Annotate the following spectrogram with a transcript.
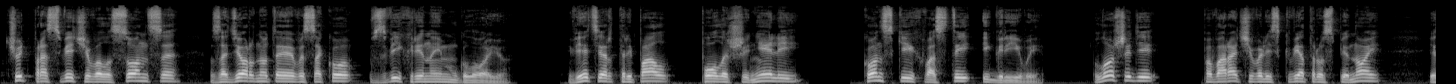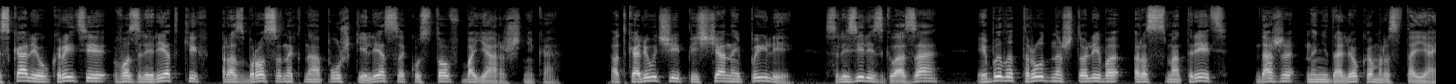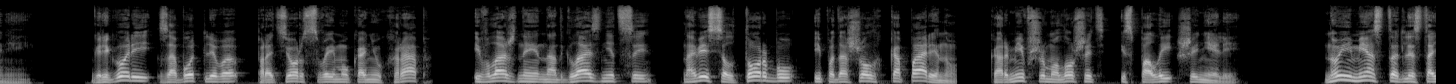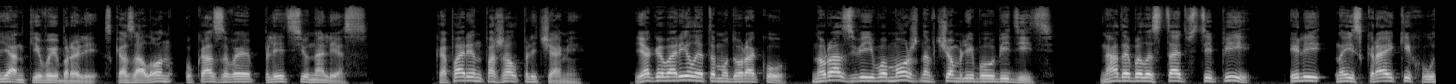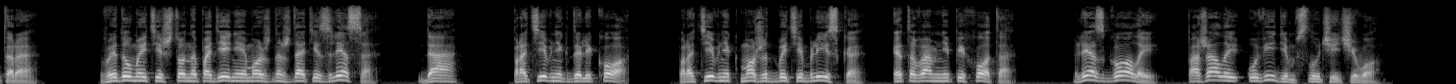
Чуть просвечивало солнце, задернутое высоко взвихренной мглою. Ветер трепал полы шинелей, конские хвосты и гривы. Лошади поворачивались к ветру спиной, искали укрытие возле редких, разбросанных на опушке леса кустов боярышника. От колючей песчаной пыли слезились глаза, и было трудно что-либо рассмотреть даже на недалеком расстоянии. Григорий заботливо протер своему коню храп и влажные надглазницы, навесил торбу и подошел к Копарину, кормившему лошадь из полы шинели. «Ну и место для стоянки выбрали», — сказал он, указывая плетью на лес. Копарин пожал плечами. «Я говорил этому дураку, но разве его можно в чем-либо убедить? Надо было стать в степи или на искрайке хутора. Вы думаете, что нападение можно ждать из леса? Да. Противник далеко. Противник может быть и близко. Это вам не пехота. Лес голый. Пожалуй, увидим в случае чего.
